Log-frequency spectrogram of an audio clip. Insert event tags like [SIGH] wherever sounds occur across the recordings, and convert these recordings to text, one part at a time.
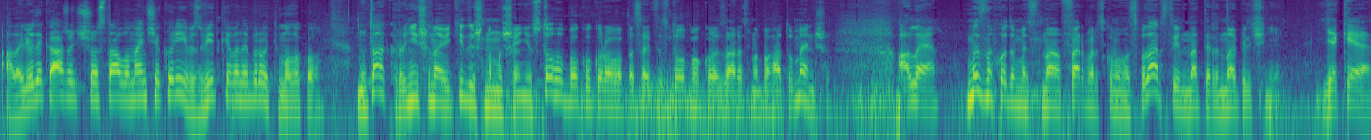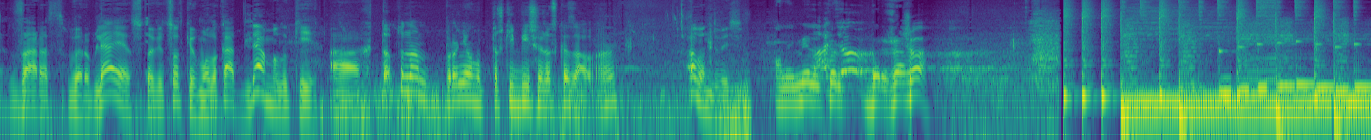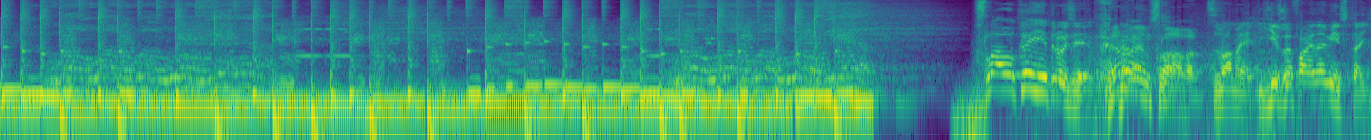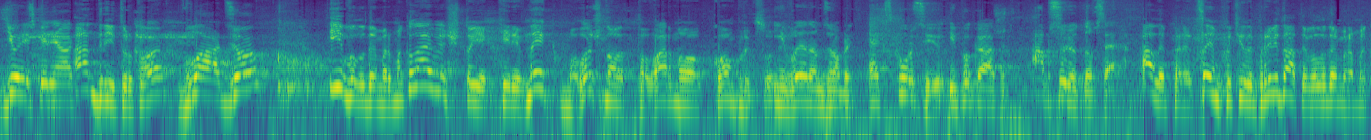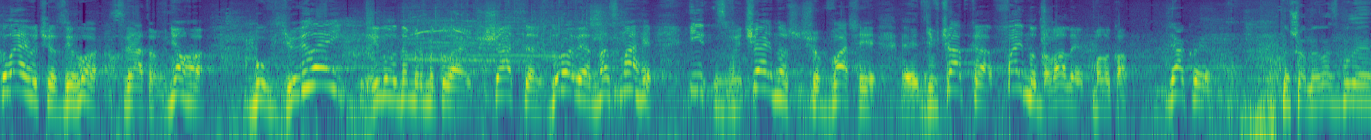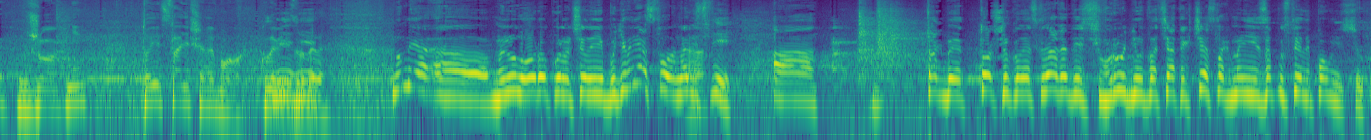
Але люди кажуть, що стало менше корів. Звідки вони беруть те молоко? Ну так, раніше навіть їдеш на машині. З того боку корова пасеться, з того боку зараз набагато менше. Але ми знаходимося на фермерському господарстві на Тернопільщині, яке зараз виробляє 100% молока для молоки. А хто б то нам про нього трошки більше розказав? А? А вон дивись. А не мили Бережан. Що? Слава Україні, друзі! Героям слава! З вами їжа файна міста Юрій Шкільняк, Андрій Турко Владзьо. І Володимир Миколайович, то є керівник молочного товарного комплексу. І вони нам зроблять екскурсію і покажуть абсолютно все. Але перед цим хотіли привітати Володимира Миколайовича з його святом. В нього був ювілей, і Володимир Миколайович щастя, здоров'я, наснаги. І, звичайно щоб ваші е, дівчатка файно давали молоко. Дякую. Ну що, ми у вас були в жовтні, тої стадії ще не було. Коли ви її ні. зробили? Ну, ми е, минулого року почали її будівництво навесні. А так би точно коли сказати, десь в грудні у 20-х числах ми її запустили повністю.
